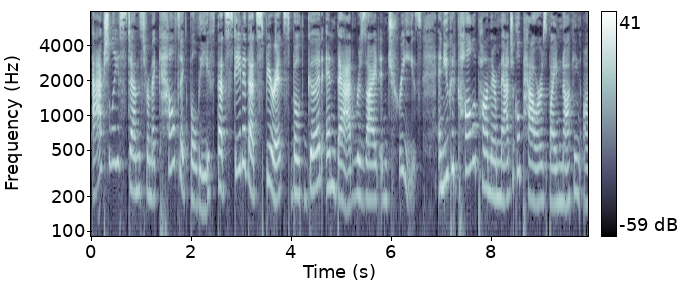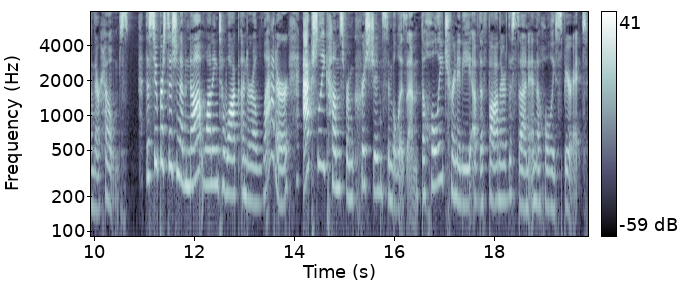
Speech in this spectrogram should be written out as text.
actually stems from a Celtic belief that stated that spirits, both good and bad, reside in trees, and you could call upon their magical powers by knocking on their homes. The superstition of not wanting to walk under a ladder actually comes from Christian symbolism, the Holy Trinity of the Father, the Son, and the Holy Spirit.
